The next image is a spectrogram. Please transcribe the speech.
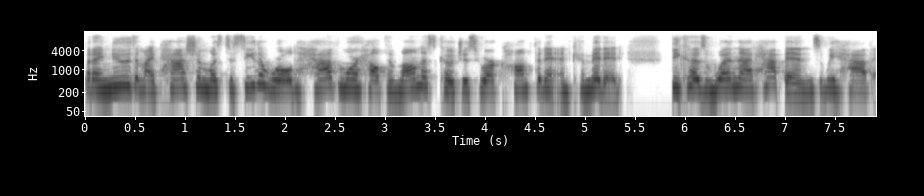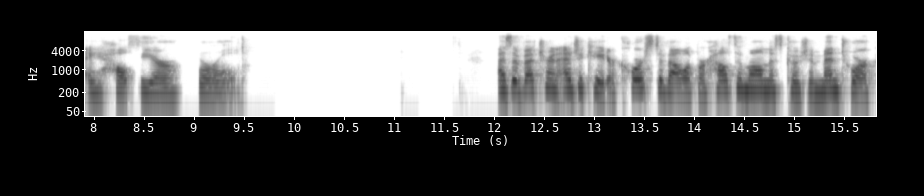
but I knew that my passion was to see the world have more health and wellness coaches who are confident and committed. Because when that happens, we have a healthier world. As a veteran educator, course developer, health and wellness coach, and mentor,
